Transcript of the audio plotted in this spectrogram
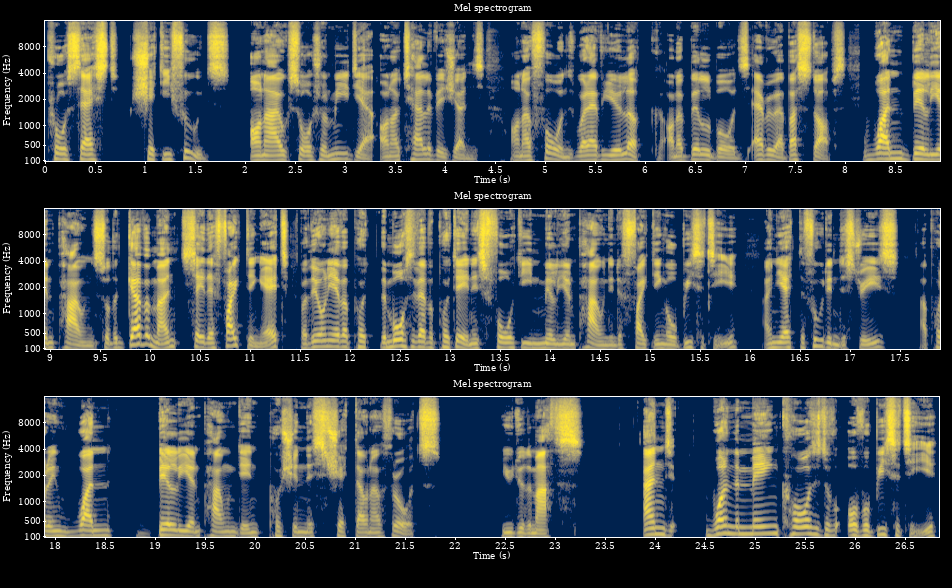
processed shitty foods on our social media, on our televisions, on our phones, wherever you look, on our billboards, everywhere, bus stops. One billion pounds. So the government say they're fighting it, but they only ever put the most they've ever put in is fourteen million pound into fighting obesity, and yet the food industries are putting one billion pound in pushing this shit down our throats. You do the maths. And one of the main causes of, of obesity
